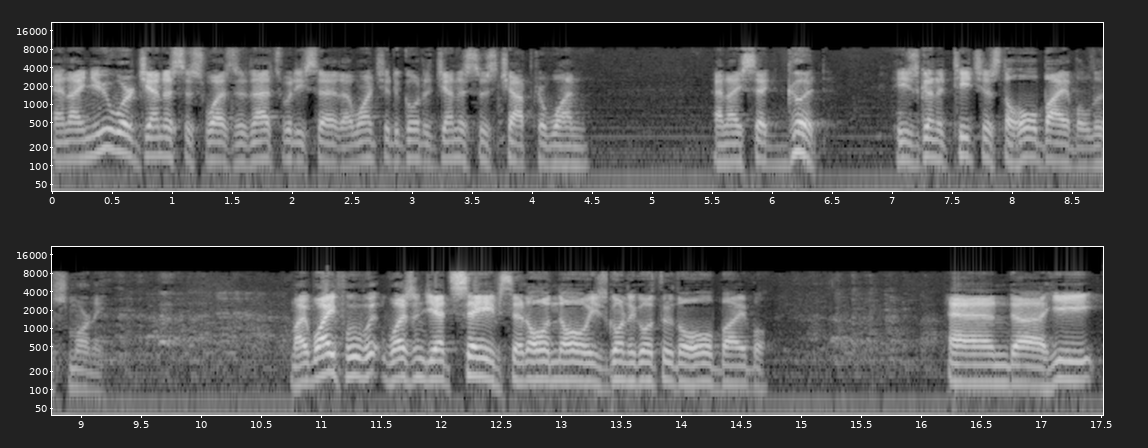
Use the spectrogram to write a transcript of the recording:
And I knew where Genesis was, and that's what he said. I want you to go to Genesis chapter 1. And I said, Good. He's going to teach us the whole Bible this morning. My wife, who wasn't yet saved, said, Oh no, he's going to go through the whole Bible. And uh, he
